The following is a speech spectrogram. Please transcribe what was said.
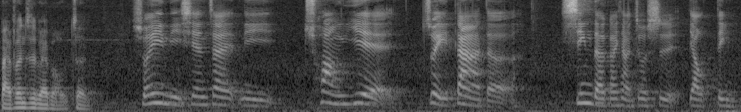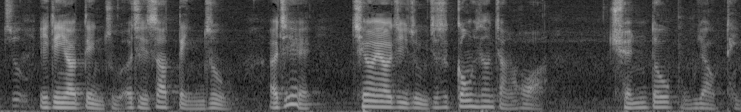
百分之百保证。所以你现在你创业最大的心得感想就是要定住，一定要定住，而且是要顶住，而且千万要记住，就是供应商讲的话，全都不要听。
